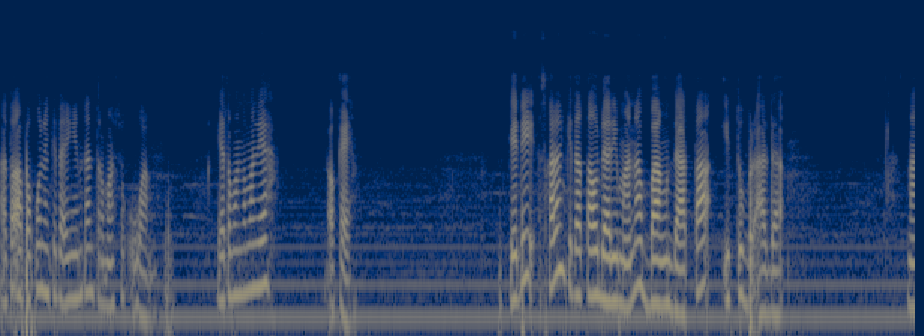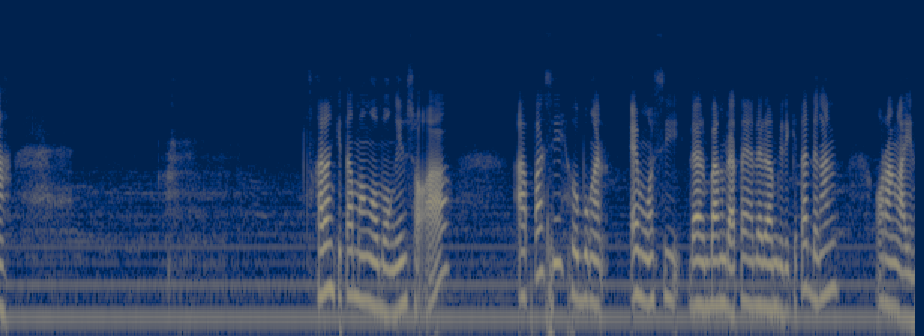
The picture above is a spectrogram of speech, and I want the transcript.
atau apa pun yang kita inginkan termasuk uang. Ya teman-teman ya? Oke jadi sekarang kita tahu dari mana bank data itu berada nah sekarang kita mau ngomongin soal apa sih hubungan emosi dan bank data yang ada dalam diri kita dengan orang lain.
